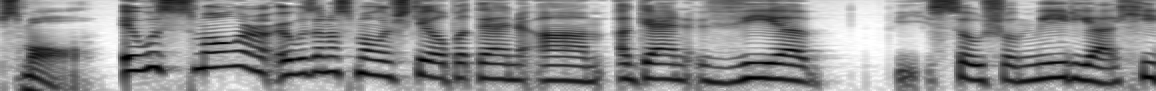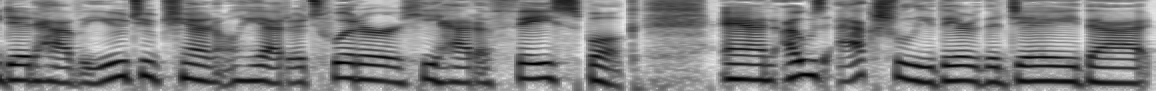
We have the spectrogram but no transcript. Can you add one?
small. it was smaller. It was on a smaller scale, but then um, again via social media. He did have a youtube channel. He had a twitter. He had a facebook. And i was actually there the day that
